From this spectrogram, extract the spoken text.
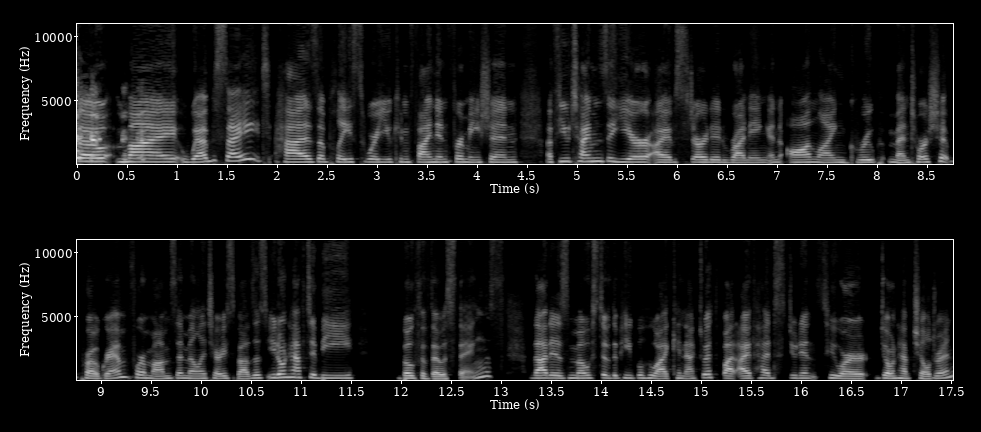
So my website has a place where you can find information. A few times a year i've started running an online group mentorship program for moms and military spouses. You don't have to be both of those things. That is most of the people who i connect with but i've had students who are don't have children.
